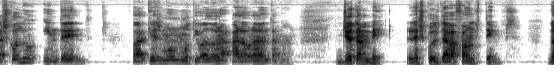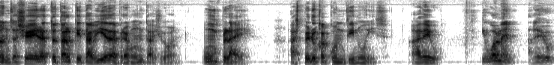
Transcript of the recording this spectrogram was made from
escolto In The End, perquè és molt motivadora a l'hora d'entrenar. Jo també, l'escoltava fa uns temps. Doncs això era tot el que t'havia de preguntar, Joan. Un plaer. Espero que continuïs. Adeu. Igualment, adeu.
